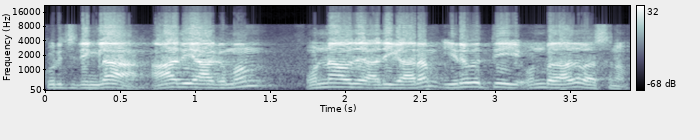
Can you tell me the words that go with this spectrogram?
குறிச்சிட்டீங்களா? ஆதி ஆகமம் ஒன்னாவது அதிகாரம் இருபத்தி ஒன்பதாவது வசனம்.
